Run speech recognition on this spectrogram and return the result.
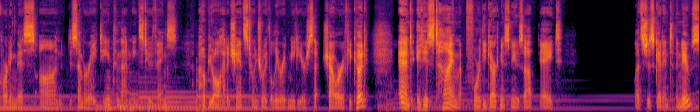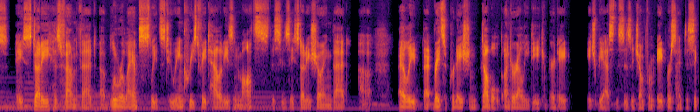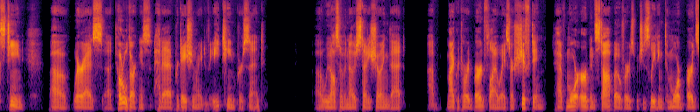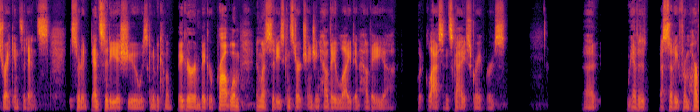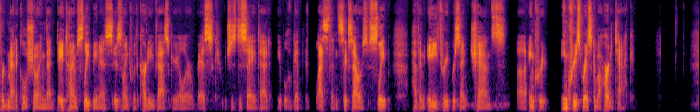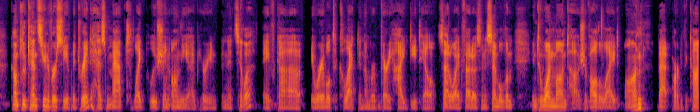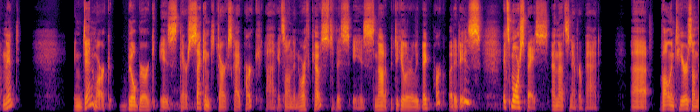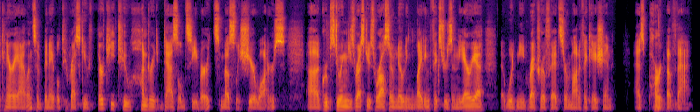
recording this on December 18th, and that means two things. I hope you all had a chance to enjoy the Lyrid meteor shower if you could. And it is time for the Darkness News update. Let's just get into the news. A study has found that uh, bluer lamps leads to increased fatalities in moths. This is a study showing that uh, LED, that rates of predation doubled under LED compared to HPS. This is a jump from 8% to 16, uh, whereas uh, total darkness had a predation rate of 18%. Uh, we also have another study showing that uh, migratory bird flyways are shifting to have more urban stopovers, which is leading to more bird strike incidents. This sort of density issue is going to become a bigger and bigger problem unless cities can start changing how they light and how they uh, put glass in skyscrapers. Uh, we have a a study from Harvard Medical showing that daytime sleepiness is linked with cardiovascular risk, which is to say that people who get less than six hours of sleep have an 83% chance uh, incre- increased risk of a heart attack. Complutense University of Madrid has mapped light pollution on the Iberian Peninsula. They've got, they were able to collect a number of very high detail satellite photos and assemble them into one montage of all the light on that part of the continent. In Denmark, Bilberg is their second dark sky park. Uh, it's on the north coast. This is not a particularly big park, but it is. It's more space, and that's never bad. Uh, volunteers on the Canary Islands have been able to rescue 3,200 dazzled seabirds, mostly shearwaters. Uh, groups doing these rescues were also noting lighting fixtures in the area that would need retrofits or modification as part of that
